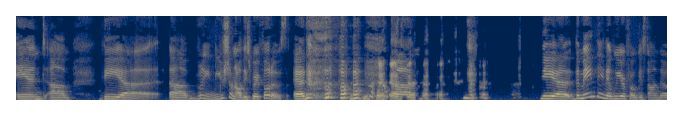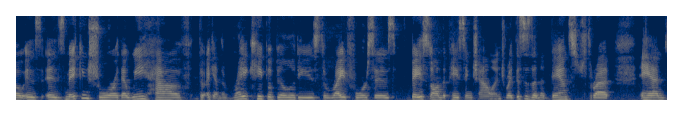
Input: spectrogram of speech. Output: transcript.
And um, the uh, uh, you've shown all these great photos, and um, the uh, the main thing that we are focused on though is is making sure that we have the, again the right capabilities the right forces based on the pacing challenge, right? This is an advanced threat, and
